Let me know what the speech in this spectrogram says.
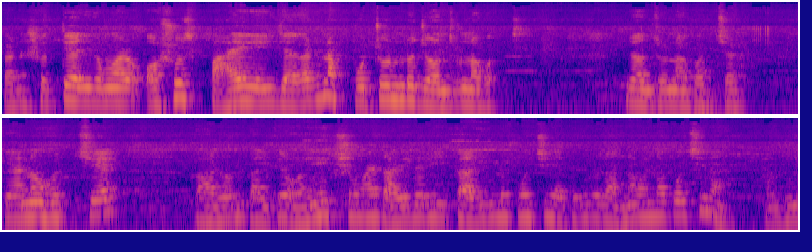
কারণ সত্যি আজকে আমার অসুস পায়ে এই জায়গাটা না প্রচণ্ড যন্ত্রণা যন্ত্রণা করছে। কেন হচ্ছে? কারণ কালকে অনেক সময় দাঁড়িয়ে দাঁড়িয়ে কাজগুলো করছি এতগুলো রান্না বান্না করছি না। ওই একদিন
